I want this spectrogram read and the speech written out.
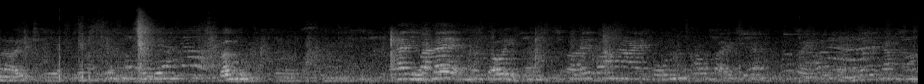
đấy vâng Này chị bạn đây. thôi Ở đây có 2, 4, 6, 7 chị ạ. 7 năm.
